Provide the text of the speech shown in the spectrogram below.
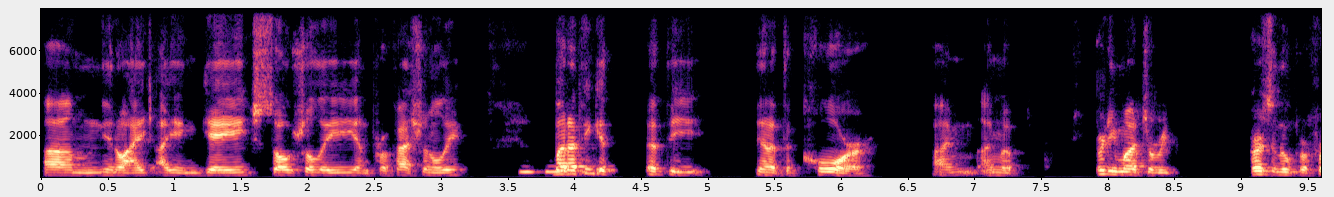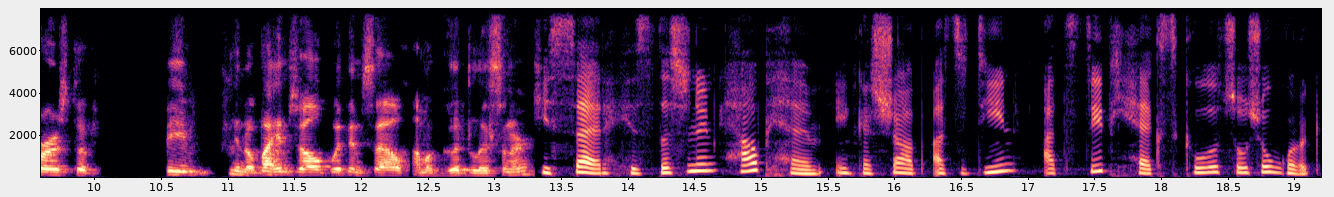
um, you know I, I engage socially and professionally, mm-hmm. but I think at, at the you know, at the core, I'm I'm a pretty much a re- person who prefers to be you know by himself with himself. I'm a good listener. He said his listening helped him in his job as the dean at Steve Hicks School of Social Work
